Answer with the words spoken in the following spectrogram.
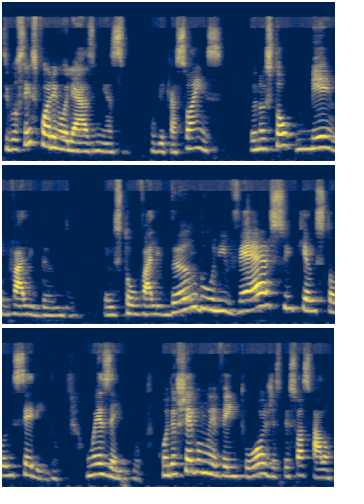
Se vocês forem olhar as minhas publicações, eu não estou me validando. Eu estou validando o universo em que eu estou inserido. Um exemplo: quando eu chego num evento hoje, as pessoas falam,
